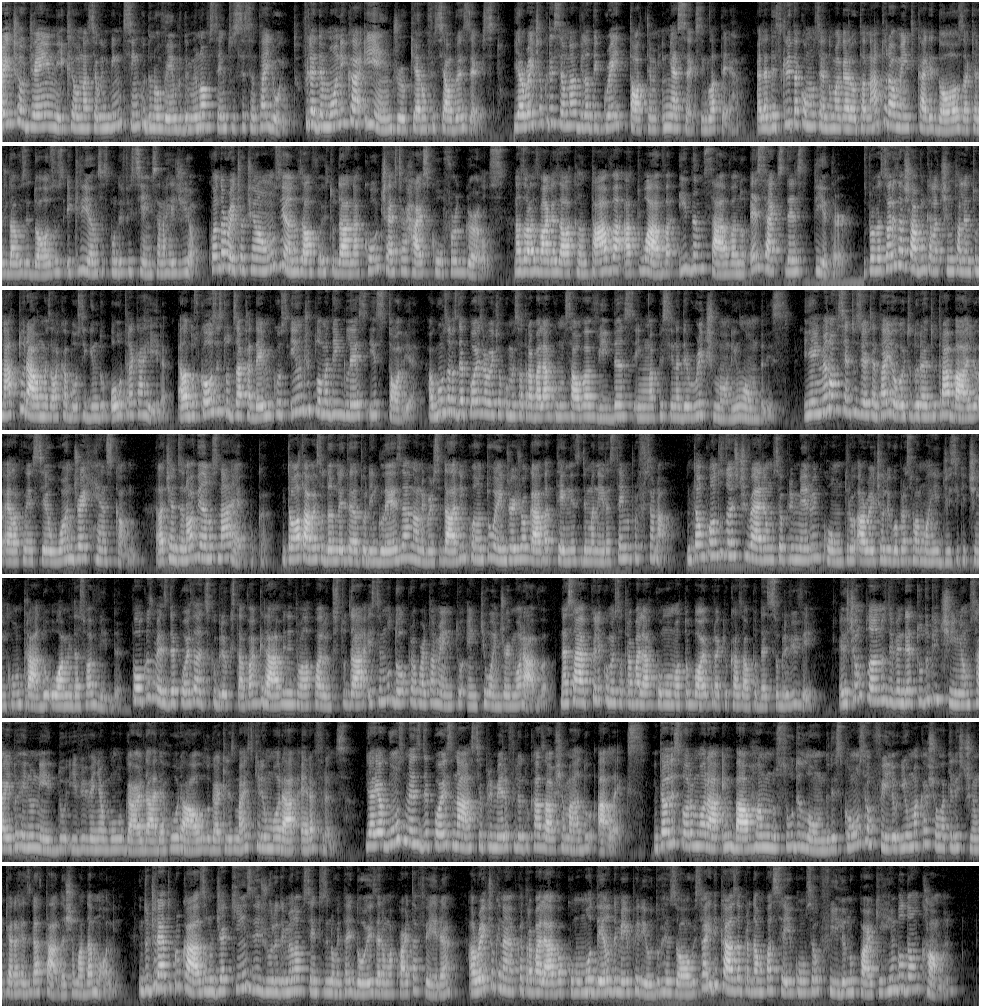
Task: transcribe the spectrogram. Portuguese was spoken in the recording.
Rachel Jane Nickel nasceu em 25 de novembro de 1968, filha de Mônica e Andrew, que era um oficial do exército. E a Rachel cresceu na vila de Great Totten, em Essex, Inglaterra. Ela é descrita como sendo uma garota naturalmente caridosa que ajudava os idosos e crianças com deficiência na região. Quando a Rachel tinha 11 anos, ela foi estudar na Colchester High School for Girls. Nas horas vagas, ela cantava, atuava e dançava no Essex Dance Theatre, os professores achavam que ela tinha um talento natural, mas ela acabou seguindo outra carreira. Ela buscou os estudos acadêmicos e um diploma de inglês e história. Alguns anos depois, a Rachel começou a trabalhar como salva-vidas em uma piscina de Richmond, em Londres. E em 1988, durante o trabalho, ela conheceu Andre Hanscom. Ela tinha 19 anos na época. Então ela estava estudando literatura inglesa na universidade, enquanto Andre jogava tênis de maneira semi-profissional. Então, quando os dois tiveram o seu primeiro encontro, a Rachel ligou para sua mãe e disse que tinha encontrado o homem da sua vida. Poucos meses depois, ela descobriu que estava grávida, então ela parou de estudar e se mudou para o apartamento em que o Andrew morava. Nessa época, ele começou a trabalhar como motoboy para que o casal pudesse sobreviver. Eles tinham planos de vender tudo que tinham, sair do Reino Unido e viver em algum lugar da área rural. O lugar que eles mais queriam morar era a França. E aí, alguns meses depois, nasce o primeiro filho do casal chamado Alex. Então eles foram morar em Balham, no sul de Londres, com o seu filho e uma cachorra que eles tinham que era resgatada, chamada Molly. Indo direto para o caso, no dia 15 de julho de 1992, era uma quarta-feira, a Rachel, que na época trabalhava como modelo de meio período, resolve sair de casa para dar um passeio com seu filho no parque Himbledon Common.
